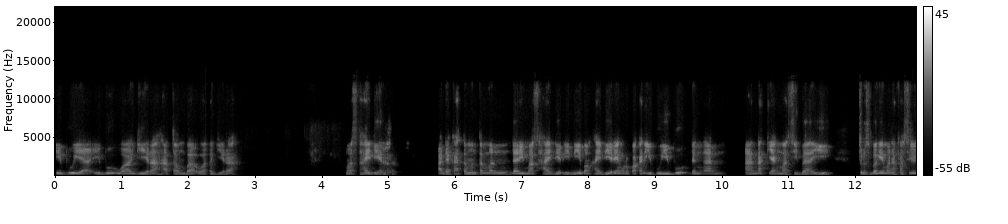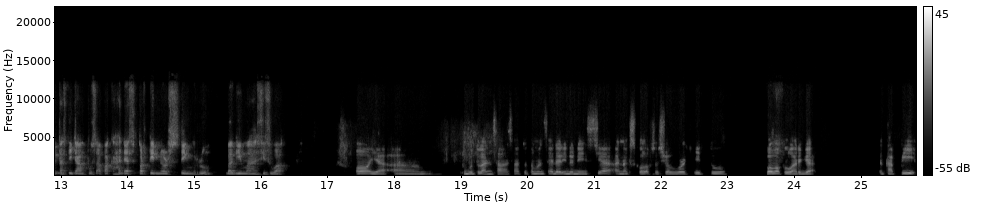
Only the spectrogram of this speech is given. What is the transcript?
Ibu ya, Ibu Wagirah atau Mbak Wagirah. Mas Haidir, adakah teman-teman dari Mas Haidir ini, Bang Haidir, yang merupakan ibu-ibu dengan anak yang masih bayi? Terus bagaimana fasilitas di kampus? Apakah ada seperti nursing room bagi mahasiswa? Oh ya, um, kebetulan salah satu teman saya dari Indonesia, anak School of Social Work itu bawa keluarga. Tapi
